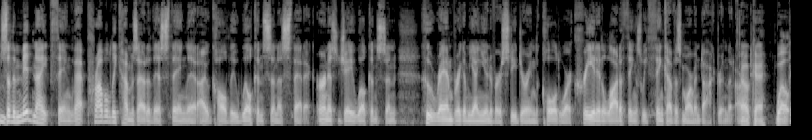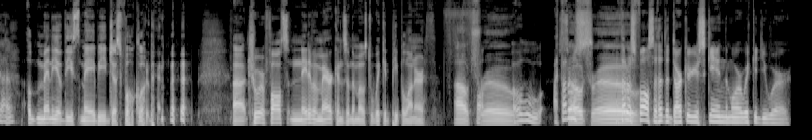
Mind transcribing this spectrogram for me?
So the midnight thing, that probably comes out of this thing that I would call the Wilkinson aesthetic. Ernest J. Wilkinson, who ran Brigham Young University during the Cold War, created a lot of things we think of as Mormon doctrine that aren't. Okay. Well, uh, many of these may be just folklore then. uh, true or false, Native Americans are the most wicked people on earth. Oh, true. Oh, I thought So it was true. I thought it was false. I thought the darker your skin, the more wicked you were.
